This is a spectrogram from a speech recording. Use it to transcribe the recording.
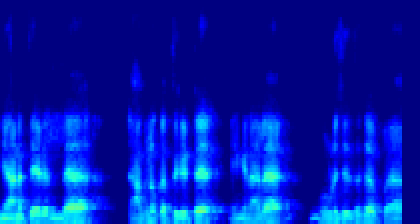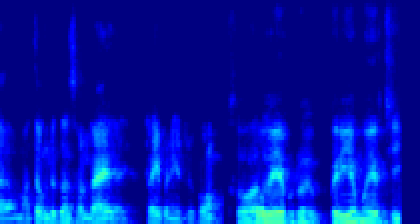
ஞான தேடல்ல நாங்களும் கத்துக்கிட்டு, எங்கனால முடிஞ்சதுக்கு இப்ப மத்தவங்களுக்கும் சொல்ல ட்ரை பண்ணிட்டு இருக்கோம். ஸோ அதுவே ஒரு பெரிய முயற்சி.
